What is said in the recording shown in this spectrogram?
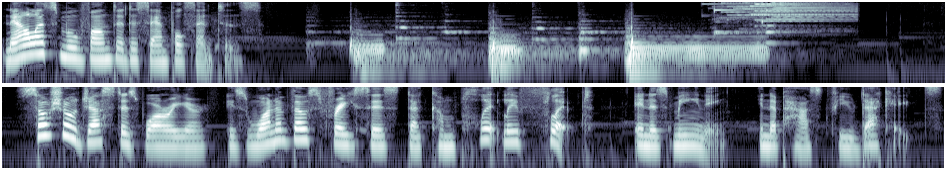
Now let's move on to the sample sentence. Social justice warrior is one of those phrases that completely flipped in its meaning in the past few decades.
